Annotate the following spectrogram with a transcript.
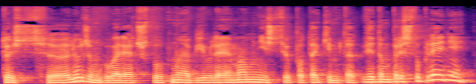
То есть э, людям говорят, что вот мы объявляем амнистию по таким-то видам преступлений,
